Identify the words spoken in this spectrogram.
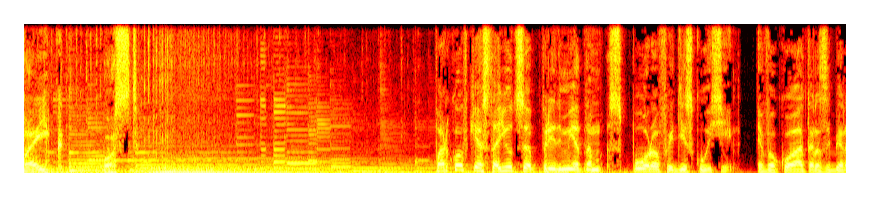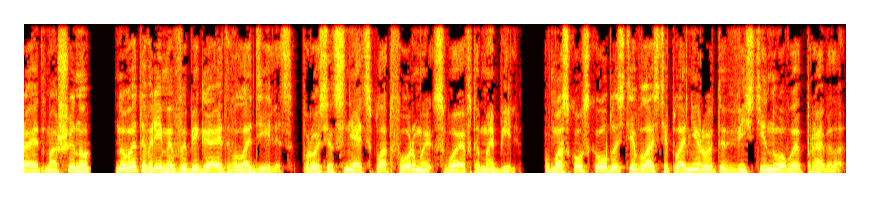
Байк-пост Парковки остаются предметом споров и дискуссий. Эвакуатор забирает машину, но в это время выбегает владелец, просит снять с платформы свой автомобиль. В Московской области власти планируют ввести новое правило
